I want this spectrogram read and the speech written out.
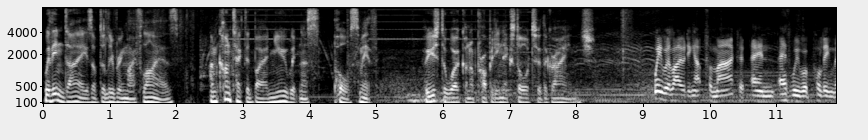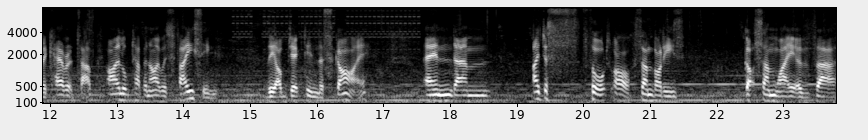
Within days of delivering my flyers, I'm contacted by a new witness, Paul Smith, who used to work on a property next door to the Grange. We were loading up for market, and as we were pulling the carrots up, I looked up and I was facing the object in the sky, and um, I just thought, oh, somebody's got some way of uh,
